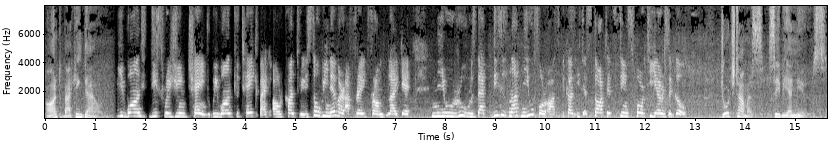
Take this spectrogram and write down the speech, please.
aren't backing down. We want this regime change. We want to take back our country. So we never afraid from like uh, new rules that this is not new for us because it started since 40 years ago. George Thomas, CBN News.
